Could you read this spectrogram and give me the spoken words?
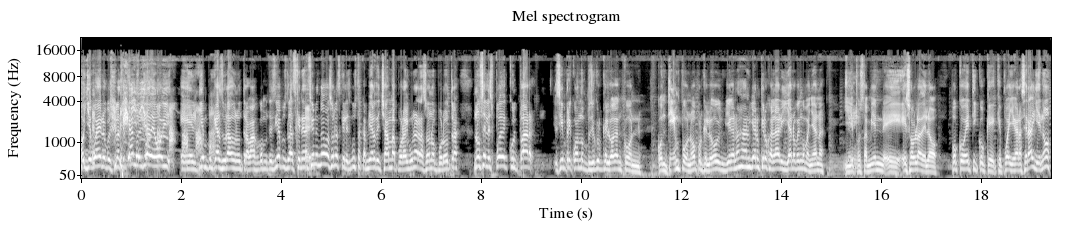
Oye, bueno, pues platicando el día de hoy, el tiempo que has durado en un trabajo, como te decía, pues las generaciones nuevas son las que les gusta cambiar de chamba por alguna razón o por otra. No se les puede culpar siempre y cuando, pues yo creo que lo hagan con, con tiempo, ¿no? Porque luego llegan, ah, ya no quiero jalar y ya no vengo mañana. Y pues también eh, eso habla de lo poco ético que, que puede llegar a ser alguien, ¿no?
